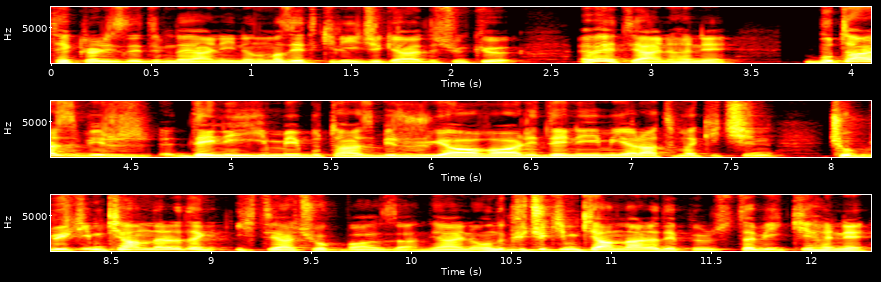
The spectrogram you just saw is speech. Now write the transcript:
tekrar izlediğimde yani inanılmaz etkileyici geldi çünkü evet yani hani bu tarz bir deneyimi, bu tarz bir rüyavari deneyimi yaratmak için çok büyük imkanlara da ihtiyaç yok bazen. Yani onu küçük imkanlarla da yapıyoruz. Tabii ki hani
